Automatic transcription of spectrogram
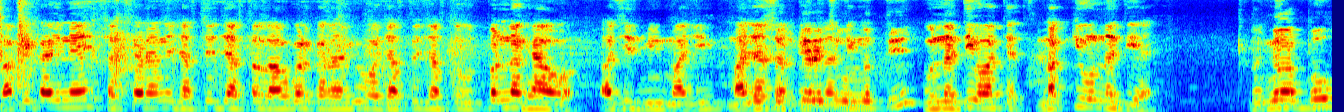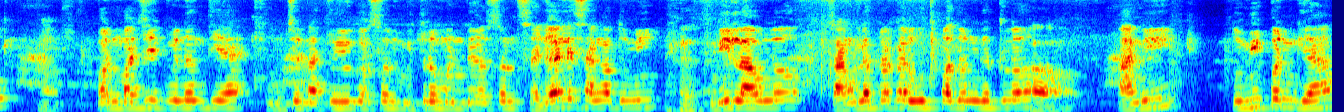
बाकी काही नाही शेतकऱ्यांनी जास्तीत जास्त लागवड करावी व जास्तीत जास्त उत्पन्न घ्यावं अशीच मी माझी माझ्या शेतकऱ्याची उन्नती? उन्नती होतेच नक्की उन्नती आहे. धन्यवाद भाऊ. पण माझी एक विनंती आहे तुमचे नातेवाईक असेल मित्रमंडळी असेल सगळ्याला सांगा तुम्ही. मी लावलं चांगल्या प्रकारे उत्पादन घेतलं हो. आणि तुम्ही पण घ्या.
